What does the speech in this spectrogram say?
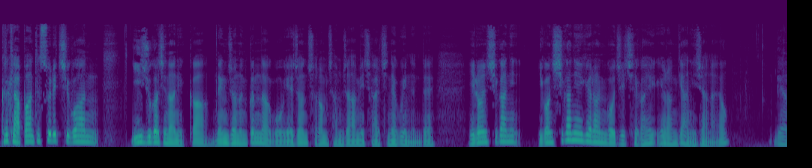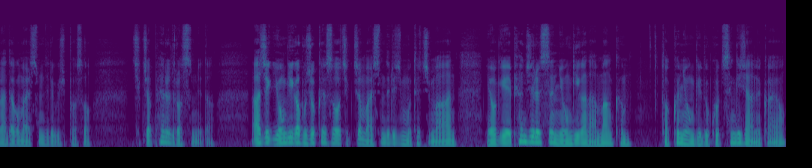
그렇게 아빠한테 소리치고 한 2주가 지나니까 냉전은 끝나고 예전처럼 잠잠히 잘 지내고 있는데 이런 시간이 이건 시간이 해결한 거지 제가 해결한 게 아니잖아요. 미안하다고 말씀드리고 싶어서 직접 펜을 들었습니다. 아직 용기가 부족해서 직접 말씀드리진 못했지만 여기에 편지를 쓴 용기가 난 만큼 더 큰 용기도 곧 생기지 않을까요?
